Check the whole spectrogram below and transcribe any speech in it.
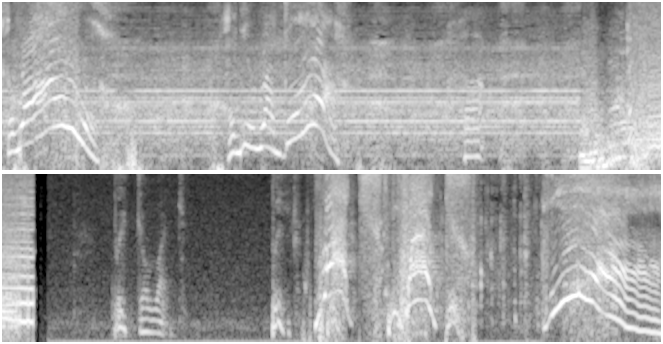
Hello? Huh? Break the right. Break. What? What? Yeah!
